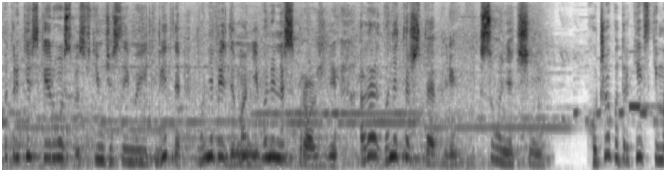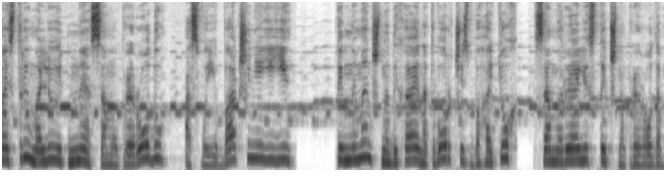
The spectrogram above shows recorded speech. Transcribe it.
Петриківський розпис, в тім числі і мої квіти, вони видимані, вони не справжні, але вони теж теплі, сонячні. Хоча петриківські майстри малюють не саму природу, а своє бачення її, тим не менш надихає на творчість багатьох саме реалістична природа.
